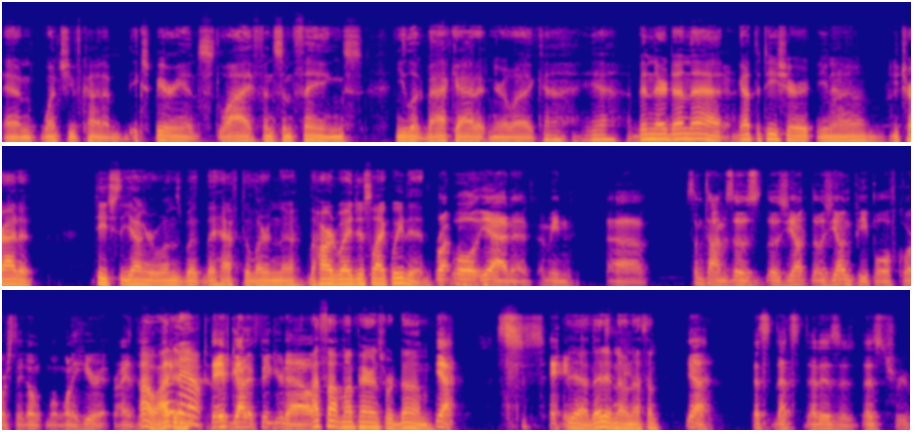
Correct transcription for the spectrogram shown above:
and once you've kind of experienced life and some things you look back at it and you're like "Ah, yeah i've been there done that Yeah. got the t-shirt you know you try to teach the younger ones but they have to learn the, the hard way just like we did Right. Well, yeah. And if- I mean, uh, sometimes those those young those young people, of course, they don't want to hear it, right? They, oh i I didn't know. they've got it figured out. i thought my parents were dumb yeah. Same. yeah they didn't know Same. nothing Yeah, that's that's that is a, that's true.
